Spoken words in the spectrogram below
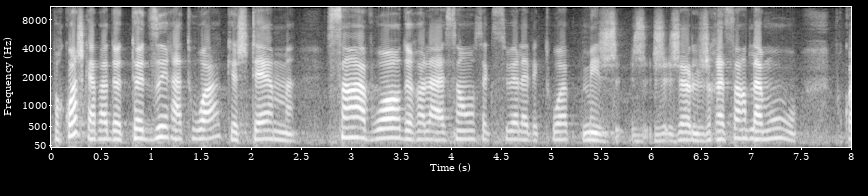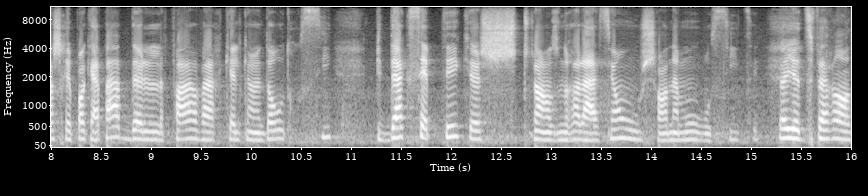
Pourquoi je suis capable de te dire à toi que je t'aime sans avoir de relation sexuelle avec toi, mais je, je- je- je- je ressens de l'amour? Pourquoi je ne serais pas capable de le faire vers quelqu'un d'autre aussi? Puis d'accepter que je suis dans une relation où je suis en amour aussi. tu sais. Là, il y a différents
